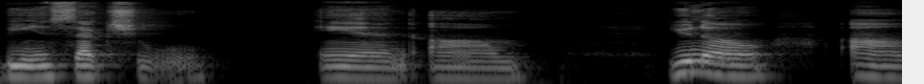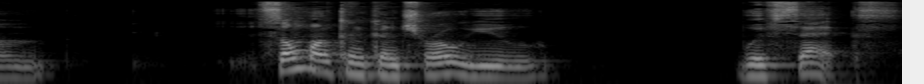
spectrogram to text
being sexual. And, um, you know, um, someone can control you with sex.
